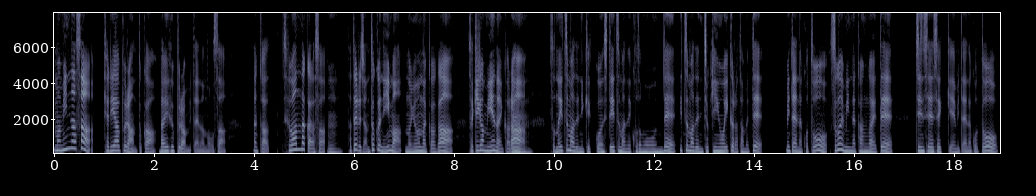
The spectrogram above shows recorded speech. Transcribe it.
まあみんなさキャリアプランとかライフプランみたいなのをさなんか不安だからさうん。立てるじゃん。特に今の世の中が先が見えないから、うん。そのいつまでに結婚していつまでに子供を産んでいつまでに貯金をいくら貯めてみたいなことをすごいみんな考えて人生設計みたいなことを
